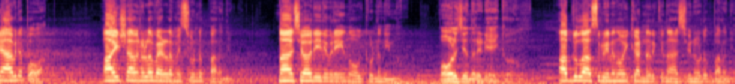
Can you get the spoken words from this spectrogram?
രാവിലെ പോവാം. ആയിഷ അവനുള്ള വെള്ളം വെച്ചുകൊണ്ട് പറഞ്ഞു. നാശോ അവർ ഇരുവരെയും നോക്കിക്കൊണ്ട് നിന്നു. മോൾ ചെന്ന് റെഡി ആയിക്കോ അബ്ദുള്ള അസ്ലുവിനെ നോക്കി കണ്ണിറിക്കുന്ന ആശുവിനോട് പറഞ്ഞു.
